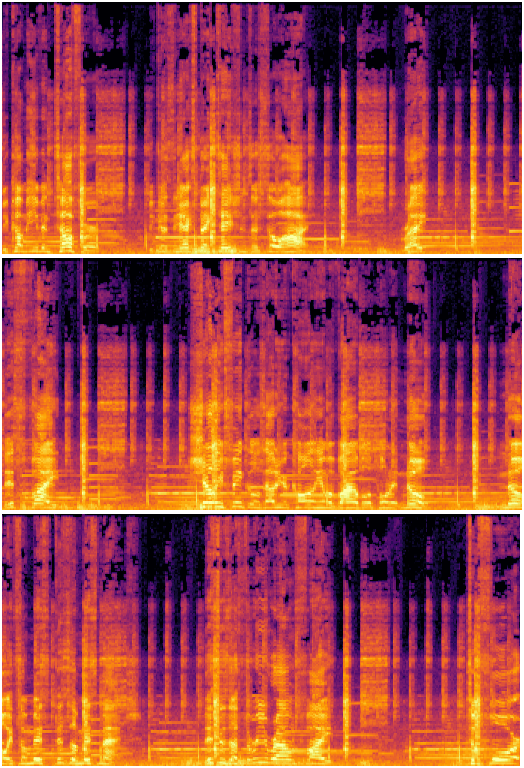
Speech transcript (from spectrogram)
become even tougher because the expectations are so high. Right? This fight, Shelly Finkel's out here calling him a viable opponent. No. No, it's a miss. This is a mismatch. This is a three-round fight to four,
